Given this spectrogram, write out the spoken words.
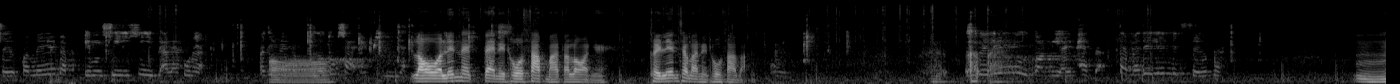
เซิร์ฟมันไม่ได้แบบ MC ขีดอะไรพวกเนี้ยมันจะเป็นแบบอ๋อเราต้องใส่ไอพีอะเราเล่นในแต่ในโทรศัพท์มาตลอดไง เคยเล่นใช่ปะในโทรศัพท์อะเคยเล่นอยู่ตอนมี iPad อะแต่ไม่ได้เล่นเป็นเซิร์ฟอะอืม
